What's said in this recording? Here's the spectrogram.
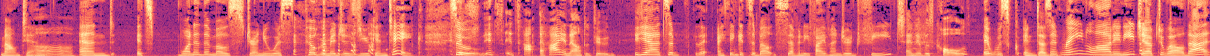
mountain Oh. and it's one of the most strenuous pilgrimages you can take. So it's it's, it's high, high in altitude, yeah, it's a. I think it's about seventy five hundred feet. and it was cold. It was. It doesn't rain a lot in Egypt. Well, that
